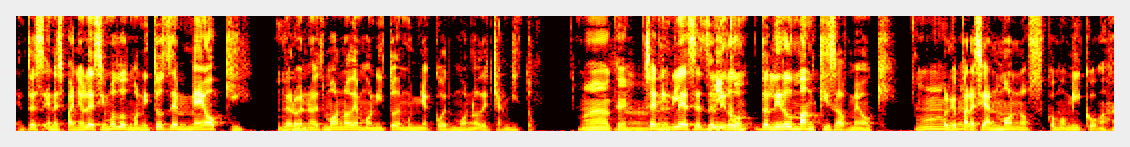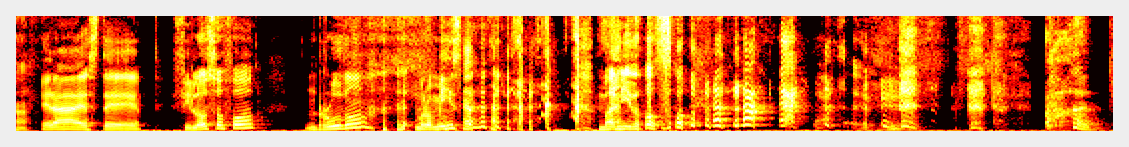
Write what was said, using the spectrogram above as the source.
Entonces, en español le decimos los monitos de Meoki, pero no es mono de monito de muñeco, es mono de changuito. Ah, ok. o sea, en inglés es the little, the little, Monkeys of Meoki. Mm, porque parecían monos, como mico. Ajá. Era este filósofo, rudo, bromista, vanidoso.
